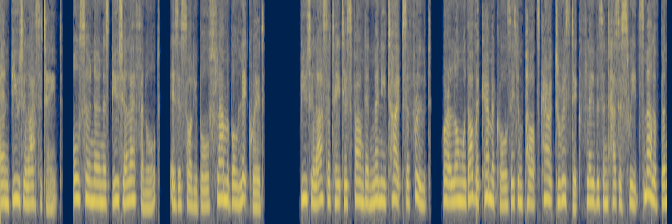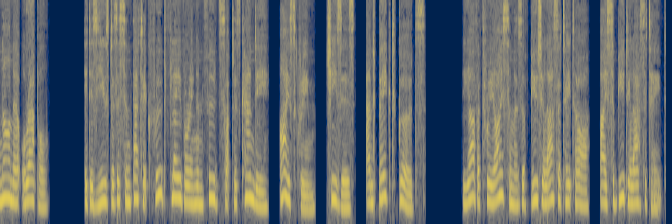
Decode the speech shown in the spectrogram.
N-butyl acetate, also known as butyl ethanoate, is a soluble flammable liquid. Butyl acetate is found in many types of fruit, where along with other chemicals it imparts characteristic flavors and has a sweet smell of banana or apple. It is used as a synthetic fruit flavoring in foods such as candy, ice cream, cheeses, and baked goods. The other three isomers of butyl acetate are, isobutyl acetate,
